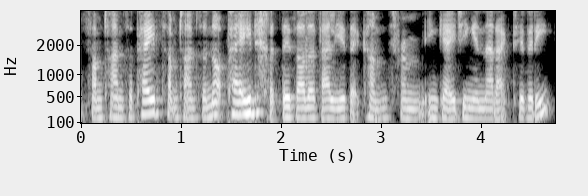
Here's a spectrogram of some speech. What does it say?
sometimes are paid, sometimes are not paid, but there's other value that comes from engaging in that activity.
